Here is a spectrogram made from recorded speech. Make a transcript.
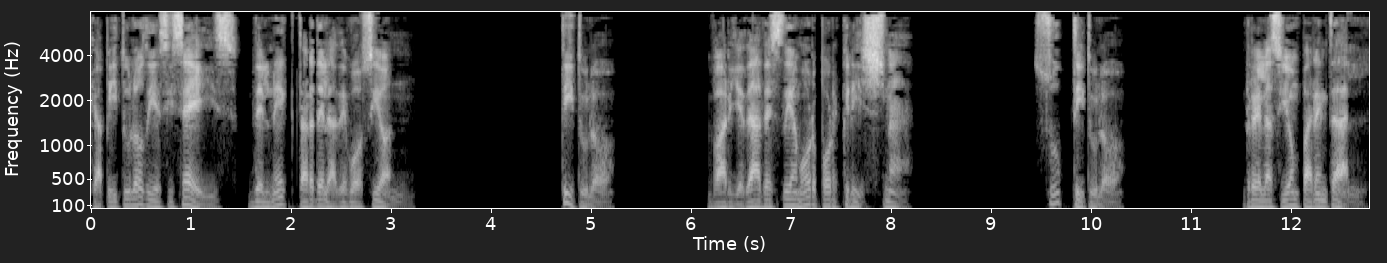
Capítulo 16, del Néctar de la Devoción. Título. Variedades de amor por Krishna. Subtítulo. Relación parental.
